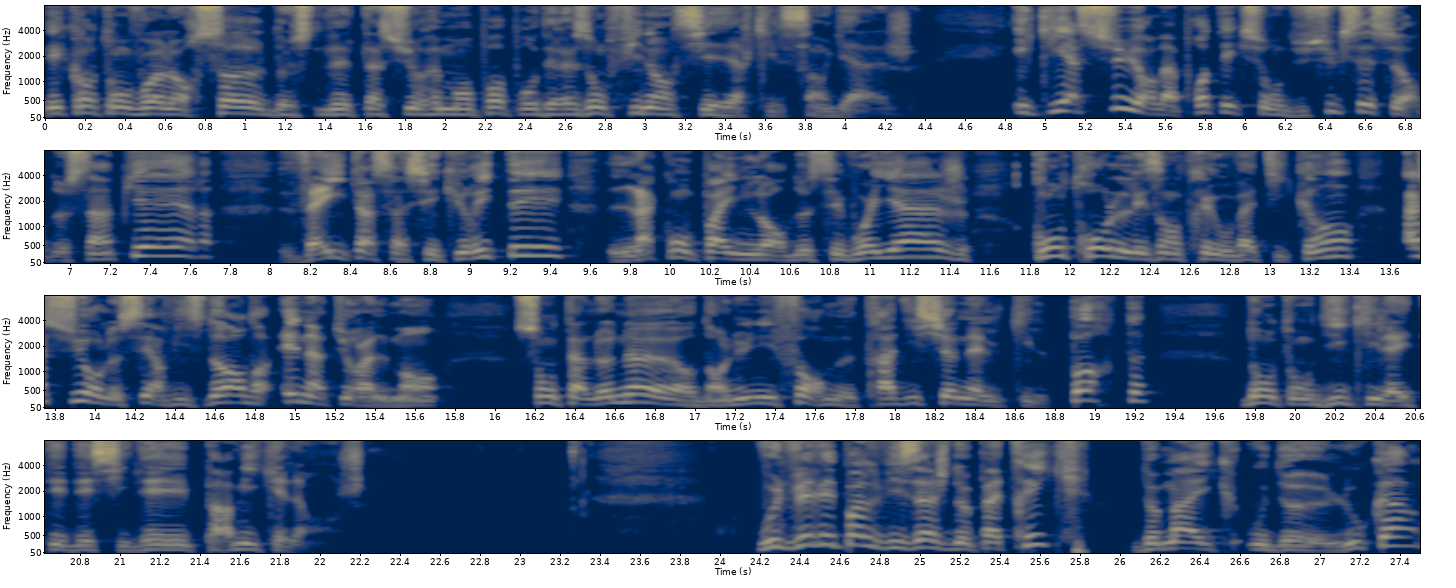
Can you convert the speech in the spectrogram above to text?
Et quand on voit leur solde, ce n'est assurément pas pour des raisons financières qu'ils s'engagent. Et qui assurent la protection du successeur de Saint-Pierre, veillent à sa sécurité, l'accompagnent lors de ses voyages, contrôlent les entrées au Vatican, assurent le service d'ordre et naturellement sont à l'honneur dans l'uniforme traditionnel qu'il porte, dont on dit qu'il a été dessiné par Michel-Ange. Vous ne verrez pas le visage de Patrick, de Mike ou de Luca,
